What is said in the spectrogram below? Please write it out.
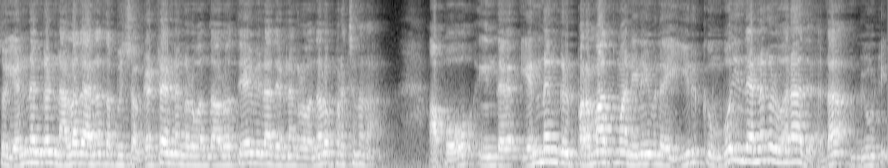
ஸோ எண்ணங்கள் நல்லதாக இருந்தால் தப்பிச்சோம் கெட்ட எண்ணங்கள் வந்தாலோ தேவையில்லாத எண்ணங்கள் வந்தாலும் பிரச்சனை தான் அப்போது இந்த எண்ணங்கள் பரமாத்மா நினைவில் இருக்கும்போது இந்த எண்ணங்கள் வராது அதான் பியூட்டி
